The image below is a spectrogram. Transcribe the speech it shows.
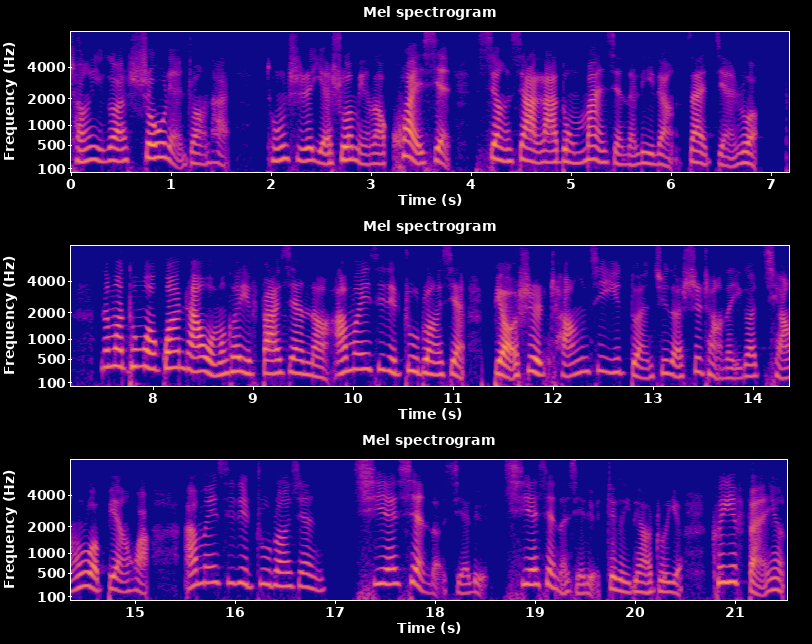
呈一个收敛状态，同时也说明了快线向下拉动慢线的力量在减弱。那么通过观察，我们可以发现呢，MACD 柱状线表示长期与短期的市场的一个强弱变化。MACD 柱状线切线的斜率，切线的斜率，这个一定要注意，可以反映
